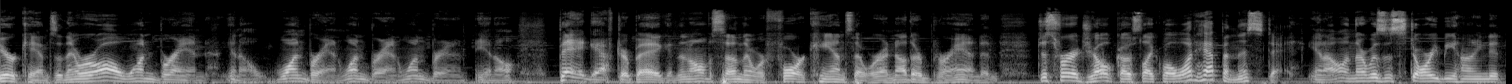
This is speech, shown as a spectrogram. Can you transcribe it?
beer cans, and they were all one brand, you know, one brand, one brand, one brand, you know, bag after bag. And then all of a sudden there were four cans that were another brand. And just for a joke, I was like, well, what happened this day? You know, and there was a story behind it.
